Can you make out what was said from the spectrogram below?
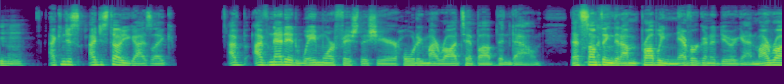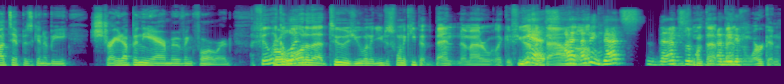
Mm-hmm. I can just I just tell you guys like I've I've netted way more fish this year holding my rod tip up than down. That's something that I'm probably never going to do again. My rod tip is going to be straight up in the air moving forward. I feel like Rolling? a lot of that too is you want to you just want to keep it bent no matter like if you have it down. I, I think that's you that's just the. want that I mean, bent if and working.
